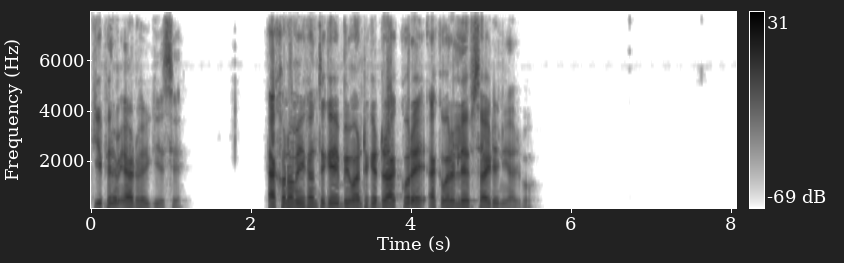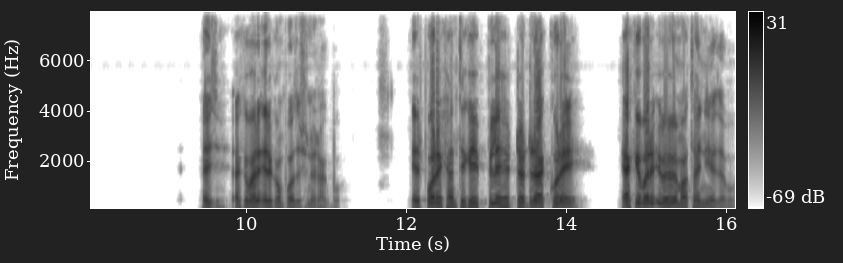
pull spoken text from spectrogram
কি ফ্রেম অ্যাড হয়ে গিয়েছে। এখন আমি এখান থেকে বিমানটাকে ড্র্যাগ করে একেবারে লেফট সাইডে নিয়ে আসব। এই যে, একেবারে এরকম পজিশনে রাখব। এরপর এখান থেকে প্লে হেডটা করে একেবারে এভাবে মাথায় নিয়ে যাব।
